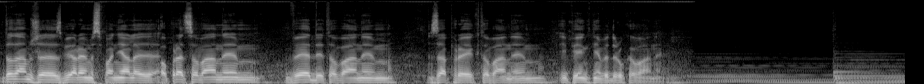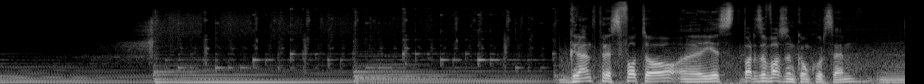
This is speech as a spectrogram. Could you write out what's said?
Dodam, że zbiorem wspaniale opracowanym, wyedytowanym, zaprojektowanym i pięknie wydrukowanym. Grand Press Photo e, jest bardzo ważnym konkursem. Mm,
